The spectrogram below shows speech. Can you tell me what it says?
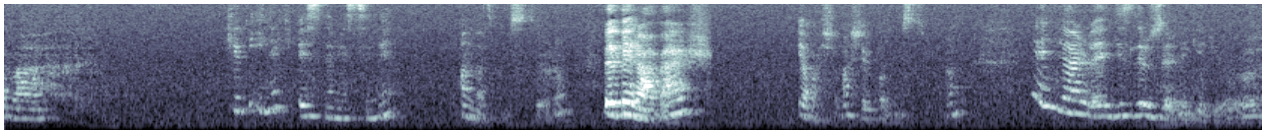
Merhaba. Kedi inek esnemesini anlatmak istiyorum. Ve beraber yavaş yavaş yapalım istiyorum. Eller ve dizler üzerine geliyoruz.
